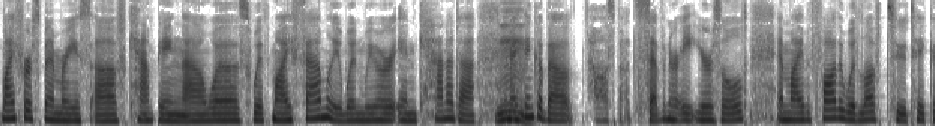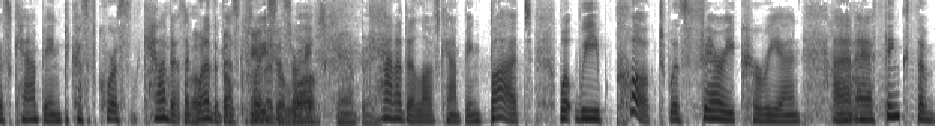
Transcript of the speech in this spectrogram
My first memories of camping uh, was with my family when we were in Canada. And Mm. I think about, I was about seven or eight years old. And my father would love to take us camping because, of course, Canada is like one of the Oh, best Canada places, right? Canada loves camping. Canada loves camping. But what we cooked was very Korean. And I think the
